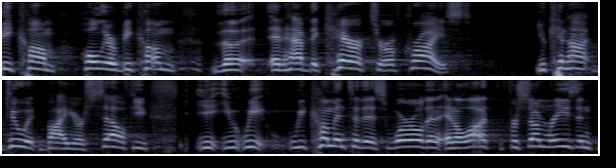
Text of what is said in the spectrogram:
become holy or become the and have the character of Christ, you cannot do it by yourself. You, you, you, we, we come into this world, and, and a lot of, for some reason,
